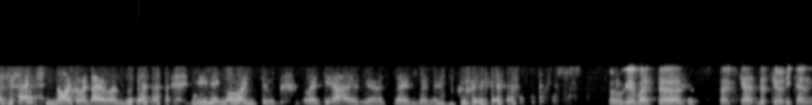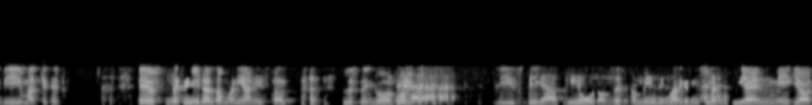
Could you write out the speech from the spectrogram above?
That's not what I was leaning on to. But yeah, if you have said, then it's good. Okay, but uh, this uh, can, this theory can be marketed. If the creators of Money Heist are listening to our podcast, please take Yeah, please. note of this amazing marketing strategy and make your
